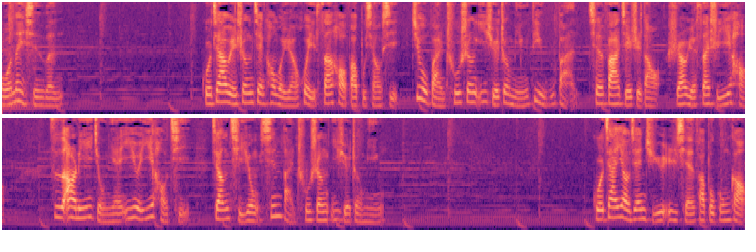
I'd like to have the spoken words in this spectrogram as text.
国内新闻：国家卫生健康委员会三号发布消息，旧版出生医学证明第五版签发截止到十二月三十一号，自二零一九年一月一号起将启用新版出生医学证明。国家药监局日前发布公告，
